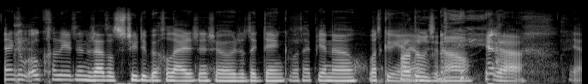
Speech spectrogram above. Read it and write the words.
En ik heb ook geleerd inderdaad dat studiebegeleiders en zo, dat ik denk, wat heb jij nou, wat kun jij wat nou? doen ze nou? Ja. ja. Ja.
